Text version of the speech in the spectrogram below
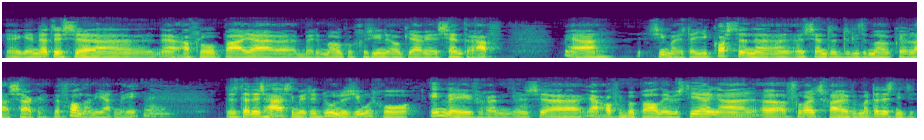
Kijk, en dat is uh, nou, afgelopen paar jaar bij de melk ook gezien, elk jaar weer een cent eraf. Maar ja, zie maar eens dat je kosten een cent de liter melk laat zakken. Dat valt daar niet uit mee. Nee. Dus dat is haast niet meer te doen. Dus je moet gewoon inleveren. Dus uh, ja, of je bepaalde investeringen uh, vooruitschuiven, maar dat is niet,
